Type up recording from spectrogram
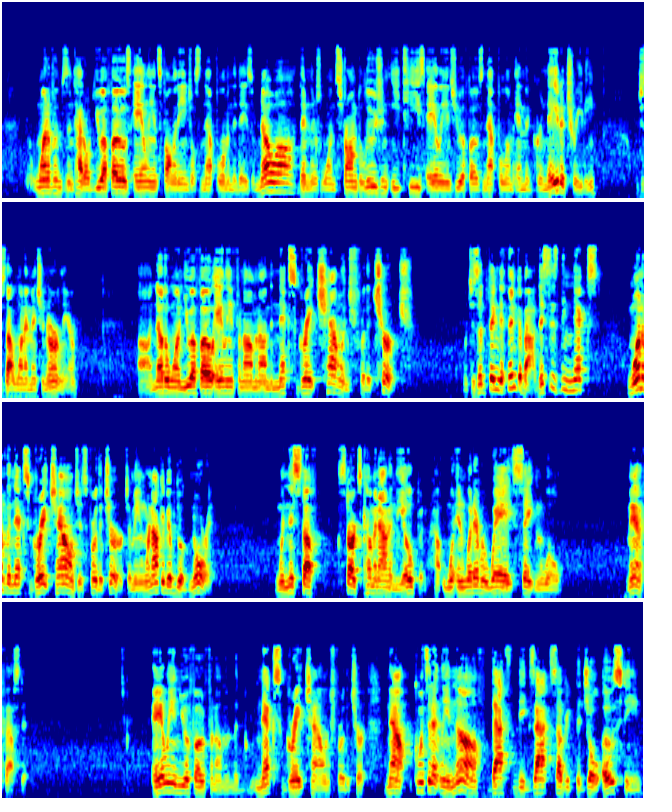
One of them is entitled UFOs, Aliens, Fallen Angels, Nephilim and the Days of Noah. Then there's one, Strong Delusion, ETs, Aliens, UFOs, Nephilim, and the Grenada Treaty, which is that one I mentioned earlier. Uh, another one, UFO alien phenomenon, the next great challenge for the church, which is a thing to think about. This is the next, one of the next great challenges for the church. I mean, we're not going to be able to ignore it when this stuff starts coming out in the open, in whatever way Satan will manifest it. Alien UFO phenomenon, the next great challenge for the church. Now, coincidentally enough, that's the exact subject that Joel Osteen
